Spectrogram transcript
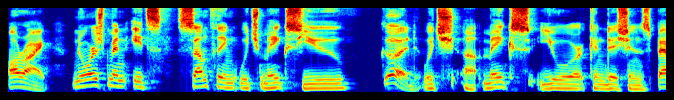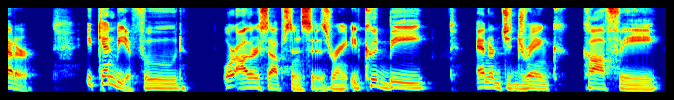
All right, nourishment it's something which makes you good, which uh, makes your conditions better. It can be a food or other substances, right? It could be energy drink, coffee,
